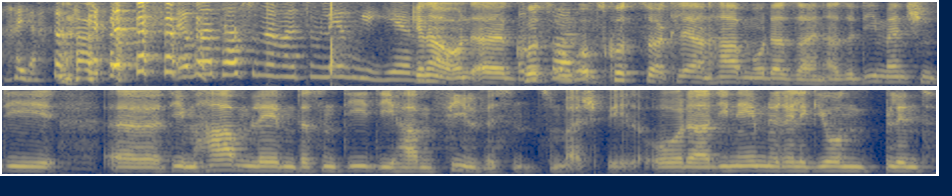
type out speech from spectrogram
Ah ja. Okay. Irgendwas hast du mir mal zum Lesen gegeben. Genau, und äh, kurz, um es kurz zu erklären, haben oder sein. Also die Menschen, die äh, die im Haben leben, das sind die, die haben viel Wissen zum Beispiel. Oder die nehmen eine Religion blind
